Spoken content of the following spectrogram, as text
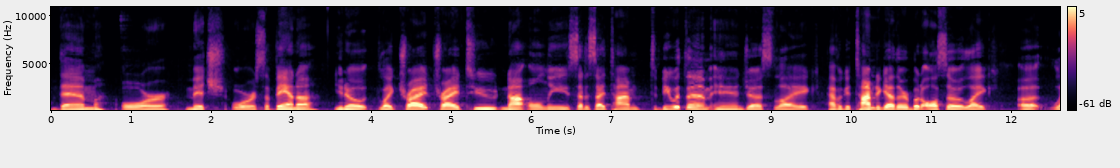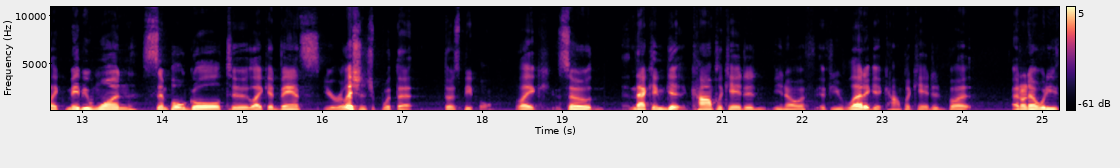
them or Mitch or Savannah. You know, like try try to not only set aside time to be with them and just like have a good time together, but also like uh like maybe one simple goal to like advance your relationship with that those people. Like so that can get complicated, you know, if if you let it get complicated, but I don't know. What do you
